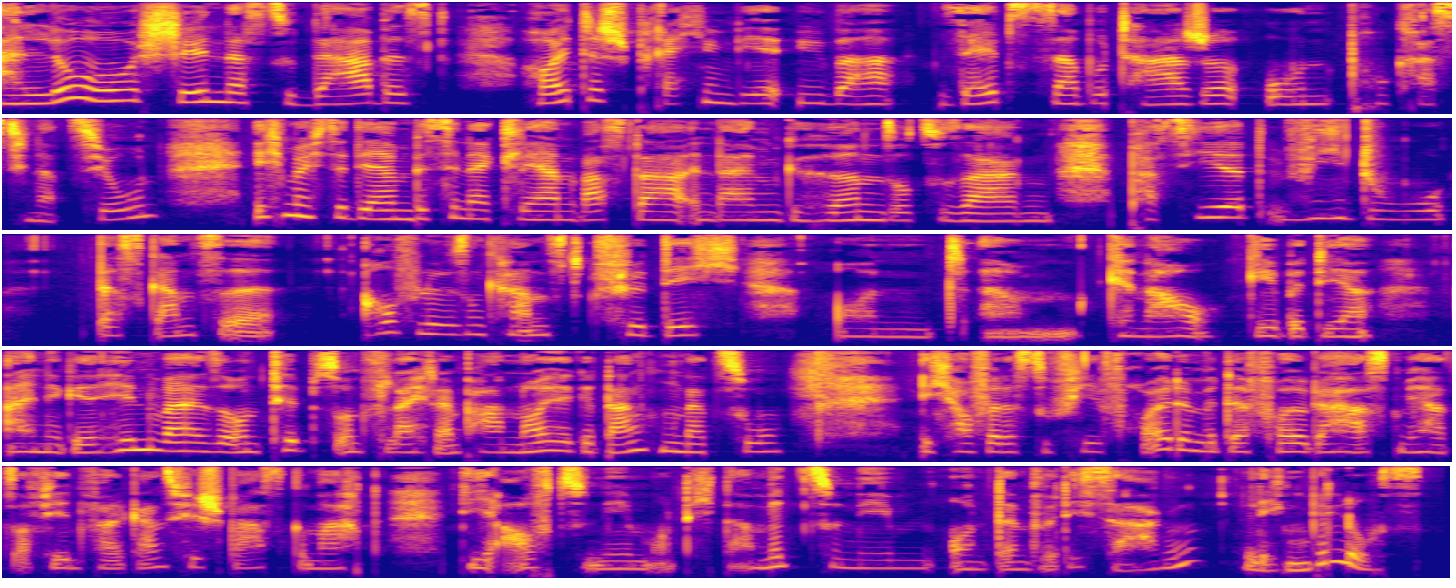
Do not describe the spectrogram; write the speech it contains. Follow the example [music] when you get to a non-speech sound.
Hallo, schön, dass du da bist. Heute sprechen wir über Selbstsabotage und Prokrastination. Ich möchte dir ein bisschen erklären, was da in deinem Gehirn sozusagen passiert, wie du das Ganze auflösen kannst für dich und ähm, genau gebe dir einige Hinweise und Tipps und vielleicht ein paar neue Gedanken dazu. Ich hoffe, dass du viel Freude mit der Folge hast. Mir hat es auf jeden Fall ganz viel Spaß gemacht, die aufzunehmen und dich da mitzunehmen. Und dann würde ich sagen, legen wir los.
